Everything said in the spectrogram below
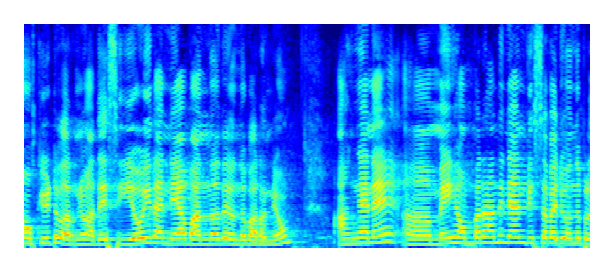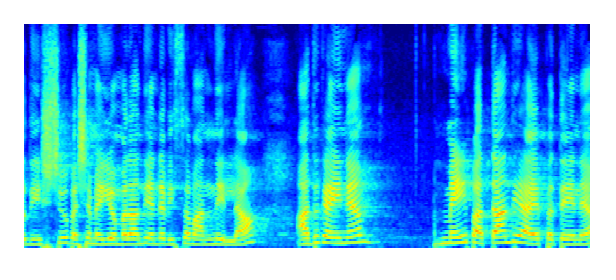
നോക്കിയിട്ട് പറഞ്ഞു അതെ സി ഒ തന്നെയാണ് വന്നത് എന്ന് പറഞ്ഞു. അങ്ങനെ മെയ് ഒമ്പതാം തീയതി ഞാൻ വിസ വരുമെന്ന് പ്രതീക്ഷിച്ചു. പക്ഷേ മെയ് ഒമ്പതാം തീയതി എന്റെ വിസ വന്നില്ല. അത് കഴിഞ്ഞ് മെയ് പത്താം തീയതി ആയപ്പോഴത്തേന്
